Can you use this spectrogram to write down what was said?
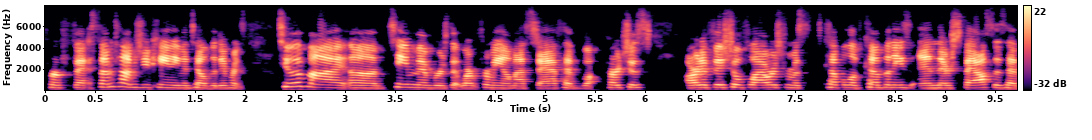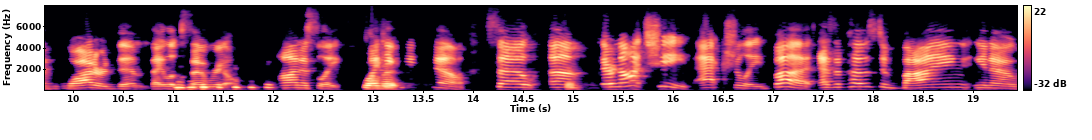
perfect. Sometimes you can't even tell the difference. Two of my um, team members that work for me on my staff have purchased artificial flowers from a couple of companies, and their spouses have watered them. They look so real, honestly. Love like it. you can tell. So um, they're not cheap actually, but as opposed to buying, you know,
